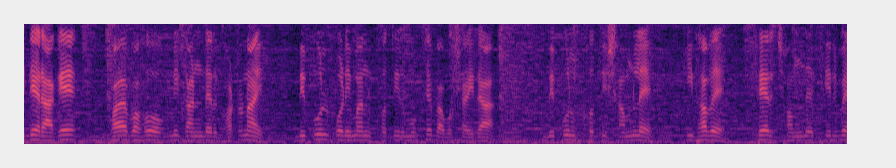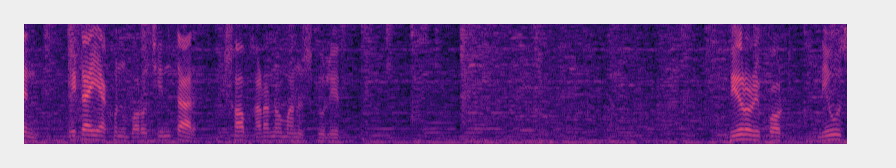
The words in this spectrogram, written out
ঈদের আগে ভয়াবহ অগ্নিকাণ্ডের ঘটনায় বিপুল পরিমাণ ক্ষতির মুখে ব্যবসায়ীরা। বিপুল ক্ষতি সামলে কীভাবে ফের ছন্দে ফিরবেন, এটাই এখন বড় চিন্তার সব হারানো মানুষগুলির। Bureau report, news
